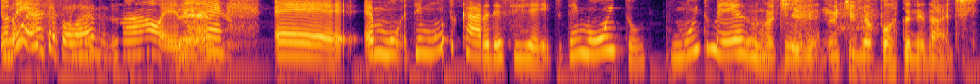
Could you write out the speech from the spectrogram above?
Eu não nem é acho extrapolado. Assim, não, é, não é. é, é tem muito cara desse jeito. Tem muito. Muito mesmo. Eu não, assim. tive, não tive a oportunidade.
